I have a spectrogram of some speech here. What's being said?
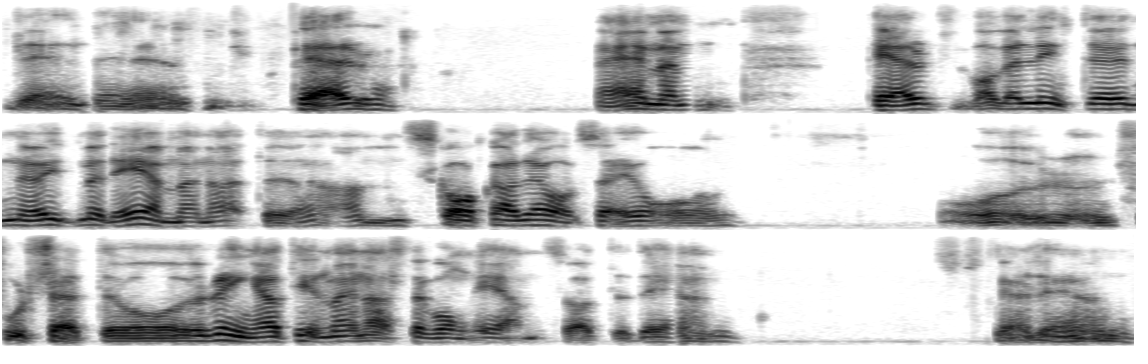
det, det, Per, nej men Per var väl inte nöjd med det men att eh, han skakade av sig och, och fortsatte att ringa till mig nästa gång igen så att det, det, det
